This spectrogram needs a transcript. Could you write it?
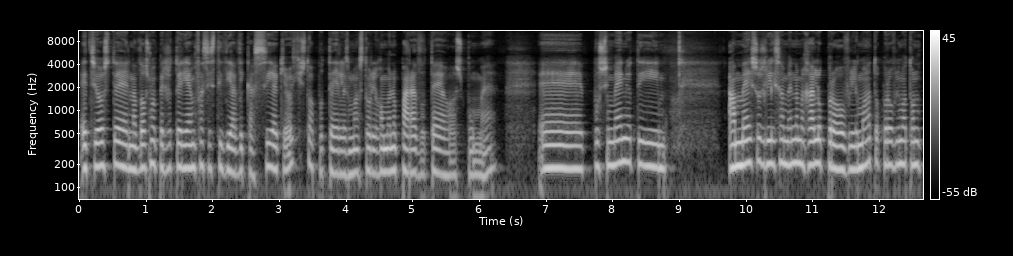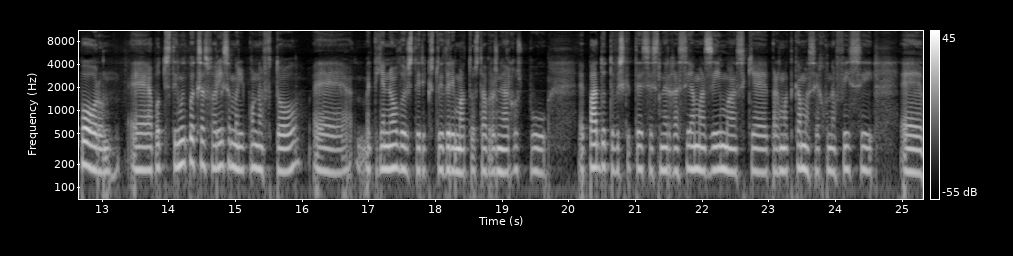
έτσι ώστε να δώσουμε περισσότερη έμφαση στη διαδικασία και όχι στο αποτέλεσμα, στο λεγόμενο παραδοτέο ας πούμε, ε, που σημαίνει ότι αμέσως λύσαμε ένα μεγάλο πρόβλημα, το πρόβλημα των πόρων. Ε, από τη στιγμή που εξασφαλίσαμε λοιπόν αυτό, ε, με τη γενναιόδορη στήριξη του Ιδρύματος Σταύρος Νιάρχος, που ε, πάντοτε βρίσκεται σε συνεργασία μαζί μας και πραγματικά μας έχουν αφήσει, ε,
